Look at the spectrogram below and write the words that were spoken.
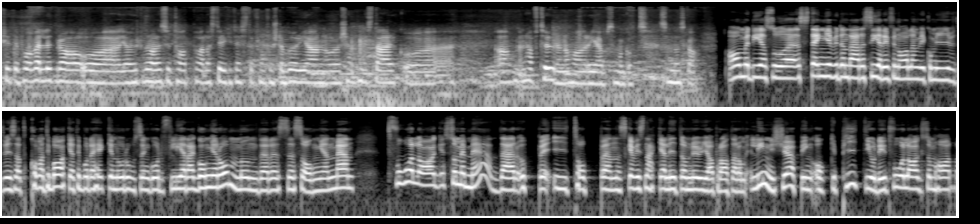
flyttat på väldigt bra och jag har gjort bra resultat på alla styrketester från första början och känt mig stark och ja, men haft turen att ha en rehab som har gått som den ska. Ja, och med det så stänger vi den där seriefinalen. Vi kommer givetvis att komma tillbaka till både Häcken och Rosengård flera gånger om under säsongen, men Två lag som är med där uppe i toppen ska vi snacka lite om nu. Jag pratar om Linköping och Piteå. Det är två lag som har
